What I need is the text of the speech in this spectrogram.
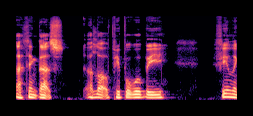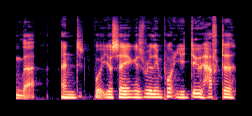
I think that's a lot of people will be feeling that, and what you're saying is really important. You do have to.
